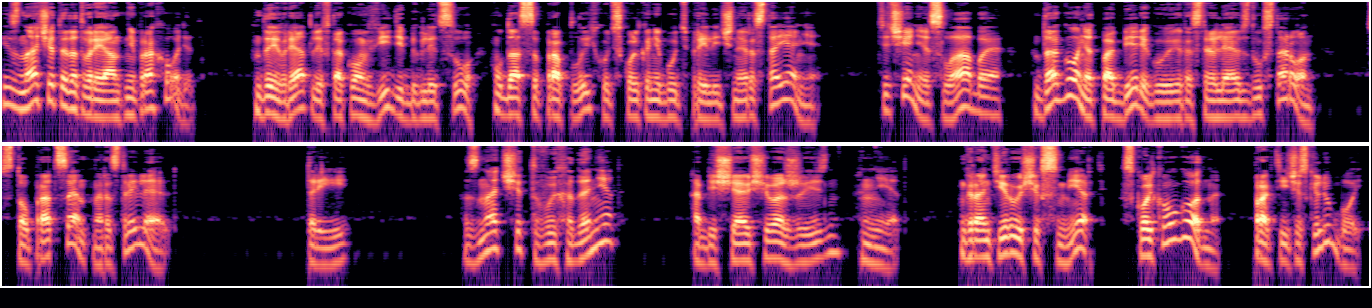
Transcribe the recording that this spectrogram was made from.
И значит, этот вариант не проходит. Да и вряд ли в таком виде беглецу удастся проплыть хоть сколько-нибудь приличное расстояние. Течение слабое, догонят по берегу и расстреляют с двух сторон. Стопроцентно расстреляют. Три. Значит, выхода нет? Обещающего жизнь нет. Гарантирующих смерть сколько угодно, практически любой.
